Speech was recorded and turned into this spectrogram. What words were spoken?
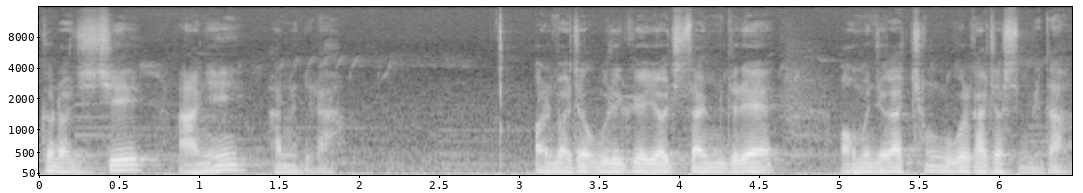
끊어지지 아니하느니라. 얼마 전 우리 교회 여지사님들의 어머니가 천국을 가졌습니다.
